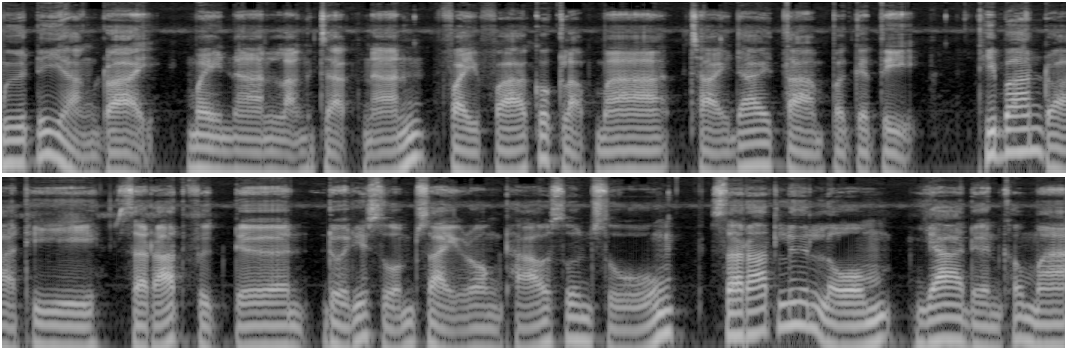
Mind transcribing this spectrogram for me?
มืดได้อย่างไร ไม่นานหลังจากนั้น ไฟฟ้าก็กลับมาใช้ได้ตามปกติ ที่บ้านราทีสรัตฝึกเดิน โดยที่สวมใส่รองเท้าส้นสูงสรัตลื่นล้มย่าเดินเข้ามา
